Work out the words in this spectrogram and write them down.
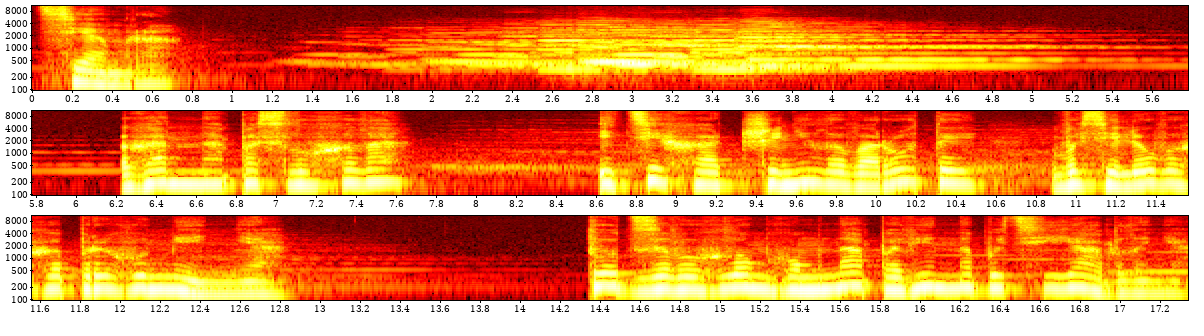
цемра. Ганна паслухала і ціха адчыніла вароты васілёвага прыгумення. Тут за вуглом гумна павінна быць яблыня.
